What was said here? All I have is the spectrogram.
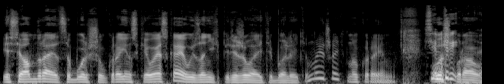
Если вам нравятся больше украинские войска, и вы за них переживаете, болеете, ну, езжайте на Украину. Ваше право.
